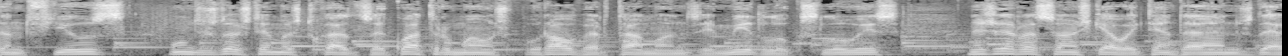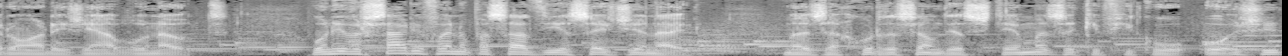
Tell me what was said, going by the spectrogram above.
And Fuse, um dos dois temas tocados a quatro mãos por Albert Hammond e Midlux Lewis, nas gravações que há 80 anos deram origem à Blue Note. O aniversário foi no passado dia 6 de janeiro, mas a recordação desses temas aqui ficou hoje,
